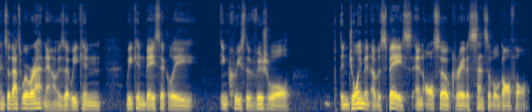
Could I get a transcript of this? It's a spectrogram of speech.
And so that's where we're at now. Is that we can we can basically increase the visual enjoyment of a space and also create a sensible golf hole.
